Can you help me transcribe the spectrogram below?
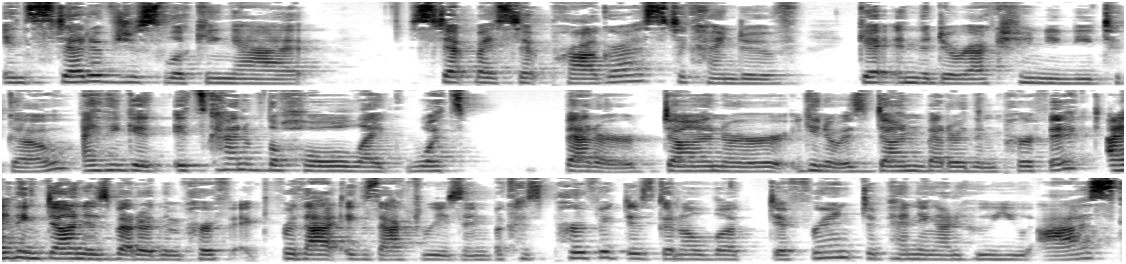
instead of just looking at step by step progress to kind of get in the direction you need to go. I think it, it's kind of the whole like what's better done or you know is done better than perfect? I think done is better than perfect for that exact reason because perfect is going to look different depending on who you ask.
